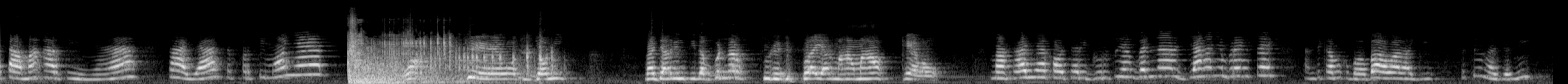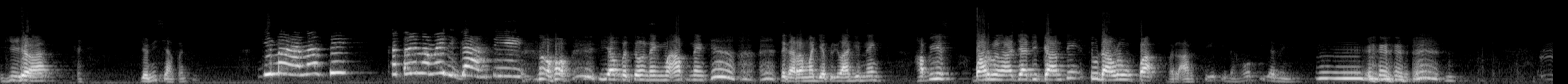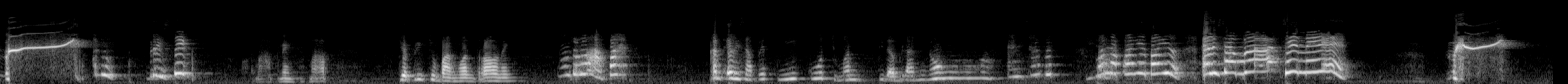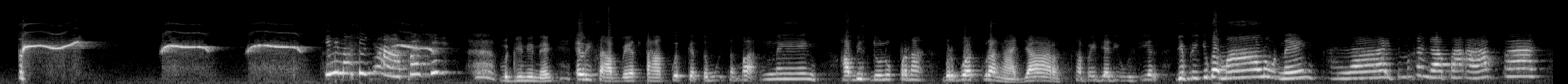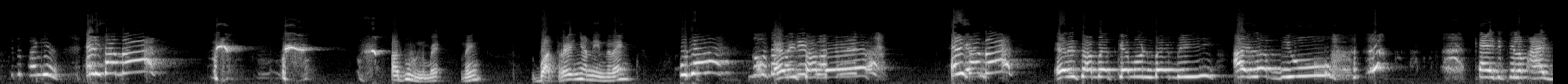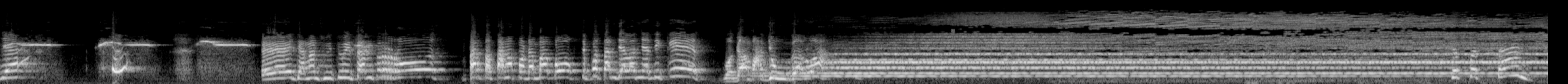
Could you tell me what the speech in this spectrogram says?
etama artinya saya seperti monyet. Wah, gelo si Joni. Ngajarin tidak benar, sudah dibayar mahal-mahal, gelo. Makanya kalau cari guru tuh yang benar, jangan yang brengsek. Nanti kamu ke bawah-bawah lagi. Betul nggak Joni? Iya. Eh, Joni siapa sih? Gimana sih? Katanya namanya diganti. Oh, iya betul, Neng. Maaf, Neng. Sekarang mah Japri lagi, Neng. Habis, baru aja diganti, sudah lupa. Berarti tidak hobi ya, Neng. Hmm. Aduh, berisik. maaf, Neng. Maaf. Japri cuma ngontrol, Neng. Ngontrol apa? Kan Elizabeth ngikut, cuman tidak berani nongol. Elizabeth, mana panggil panggil? Elizabeth, sini. Ini maksudnya apa sih? Begini, Neng. Elizabeth takut ketemu sama Neng. Habis dulu pernah berbuat kurang ajar. Sampai dia diusir. Japri juga malu, Neng. Alah, itu mah kan nggak apa-apa. Cepet panggil. Elizabeth! Aduh, Neng. Baterainya nih, Neng. Udah, nggak usah Elizabeth! Elizabeth! Elizabeth, come on, baby. I love you. Kayak di film aja. Eh, jangan sweet-sweetan terus. Ntar tetangga pada mabok. Cepetan jalannya dikit. Gua gambar juga lu ah. Cepetan.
